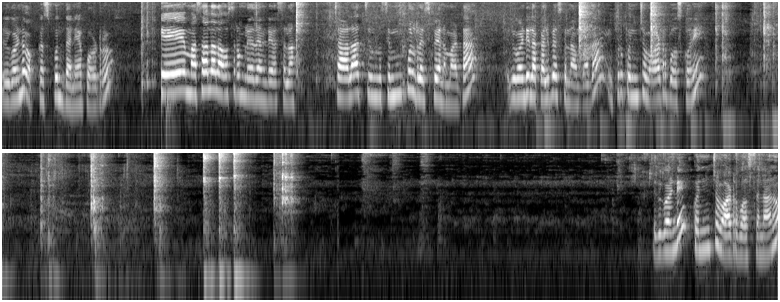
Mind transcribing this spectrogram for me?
ఇదిగోండి ఒక్క స్పూన్ ధనియా పౌడరు. ఏ మసాలాలు అవసరం లేదండి అసలు. చాలా సింపుల్ రెసిపీ అనమాట ఇదిగోండి ఇలా కలిపేసుకున్నాం కదా. ఇప్పుడు కొంచెం వాటర్ పోసుకొని ఇదిగోండి కొంచెం వాటర్ పోస్తున్నాను.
